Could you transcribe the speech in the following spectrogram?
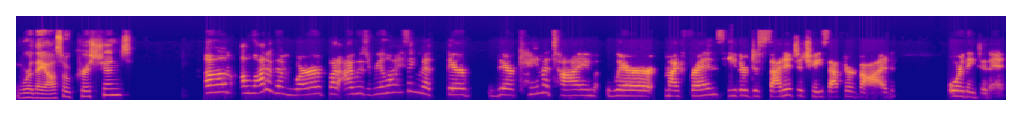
Were they also Christians? Um, a lot of them were, but I was realizing that there there came a time where my friends either decided to chase after God or they didn't.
